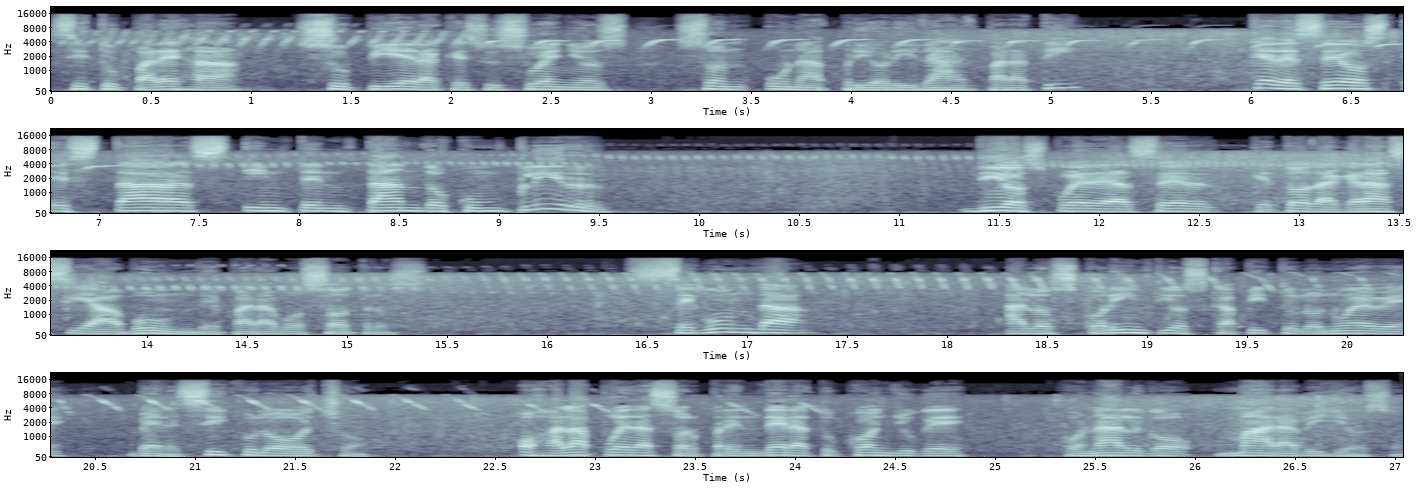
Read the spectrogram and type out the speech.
si tu pareja supiera que sus sueños son una prioridad para ti? ¿Qué deseos estás intentando cumplir? Dios puede hacer que toda gracia abunde para vosotros. Segunda a los Corintios capítulo 9, versículo 8. Ojalá puedas sorprender a tu cónyuge con algo maravilloso.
